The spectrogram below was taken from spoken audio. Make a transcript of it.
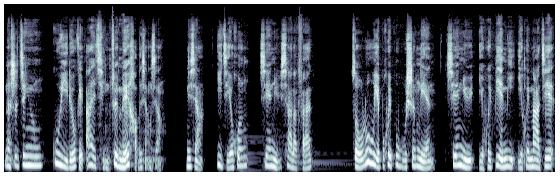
那是金庸故意留给爱情最美好的想象。你想，一结婚，仙女下了凡，走路也不会步步生莲，仙女也会便秘，也会骂街。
